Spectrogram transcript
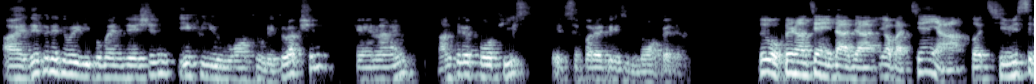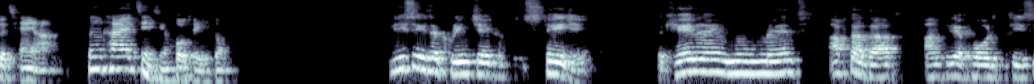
I definitely recommendation if you want to retraction, canine, anterior four teeth, it's separate is more better. 所以我非常建议大家要把尖牙和其余四个前牙分开进行后腿移动。This is a clean check staging. The canine movement, after that, anterior four teeth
